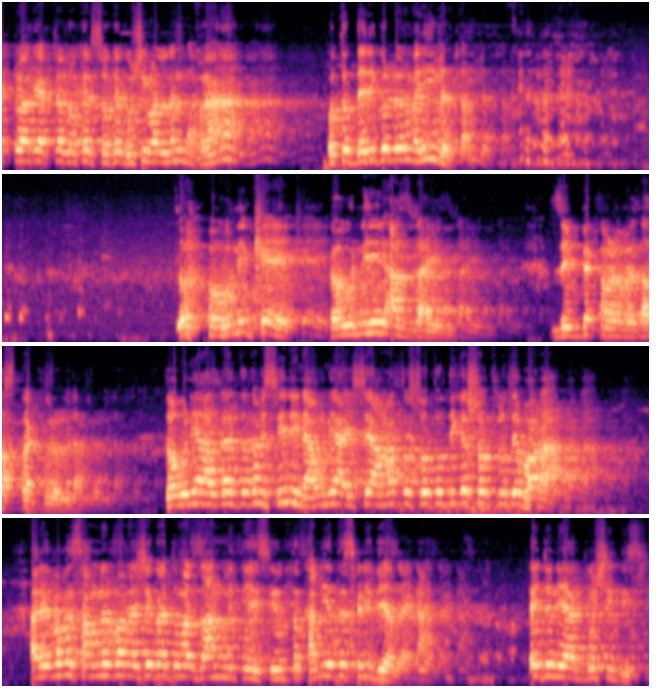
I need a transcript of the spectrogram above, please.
একটু আগে একটা লোকের চোখে ঘুষি মারলেন না? হ্যাঁ ও তো দেরি করলে মেরেই ফেলতাম। এসে তোমার জান আইসি ওর তো খালি এতে ছেড়ে দেওয়া যায় না। এই জন্য এক ঘুষি দিছি।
